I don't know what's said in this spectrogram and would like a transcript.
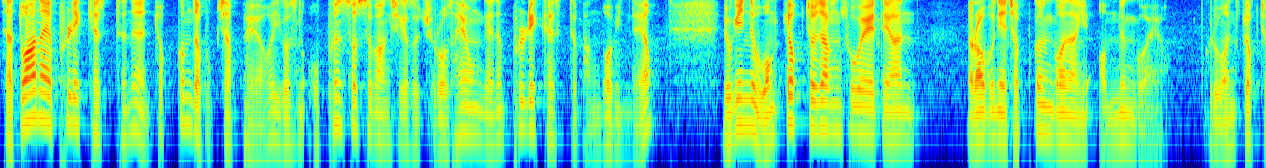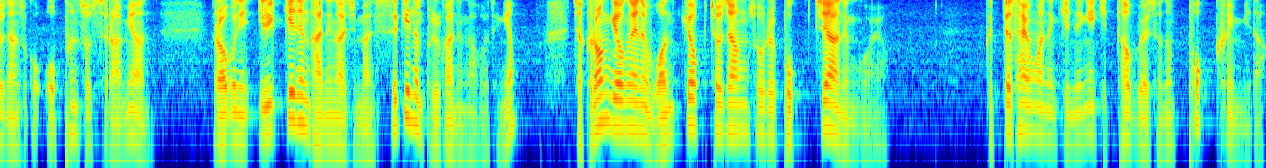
자, 또 하나의 pull request는 조금 더 복잡해요. 이것은 오픈소스 방식에서 주로 사용되는 pull request 방법인데요. 여기 있는 원격 저장소에 대한 여러분의 접근 권한이 없는 거예요. 그리고 원격 저장소가 오픈소스라면 여러분이 읽기는 가능하지만 쓰기는 불가능하거든요. 자, 그런 경우에는 원격 저장소를 복제하는 거예요. 그때 사용하는 기능이 GitHub에서는 fork입니다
